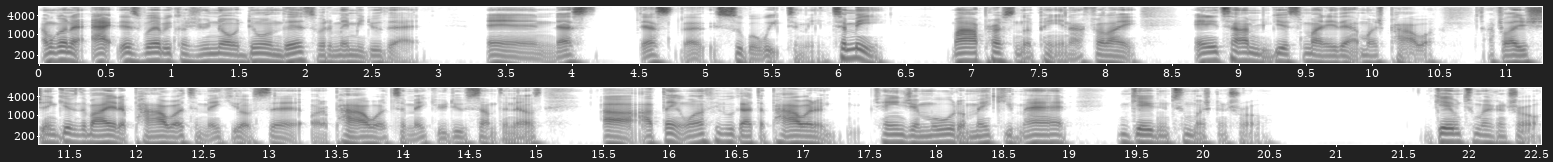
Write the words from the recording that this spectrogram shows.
I'm going to act this way because you know doing this would have made me do that, and that's that's that's super weak to me. To me, my personal opinion, I feel like anytime you give somebody that much power, I feel like you shouldn't give somebody the power to make you upset or the power to make you do something else. Uh, I think once people got the power to change your mood or make you mad, you gave them too much control. Gave him too much control.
